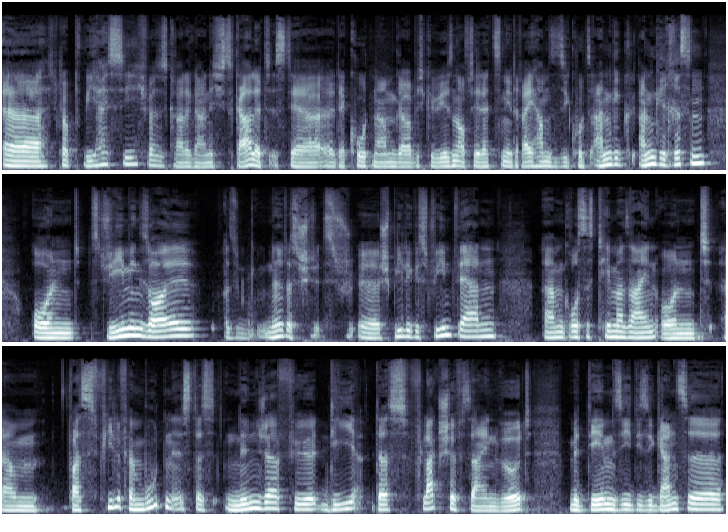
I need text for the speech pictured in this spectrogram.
Äh, ich glaube, wie heißt sie? Ich weiß es gerade gar nicht. Scarlett ist der, der Codename, glaube ich, gewesen. Auf der letzten E3 haben sie sie kurz ange angerissen. Und Streaming soll, also ne, dass äh, Spiele gestreamt werden ähm, großes Thema sein. Und ähm, was viele vermuten, ist, dass Ninja für die das Flaggschiff sein wird, mit dem sie diese ganze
